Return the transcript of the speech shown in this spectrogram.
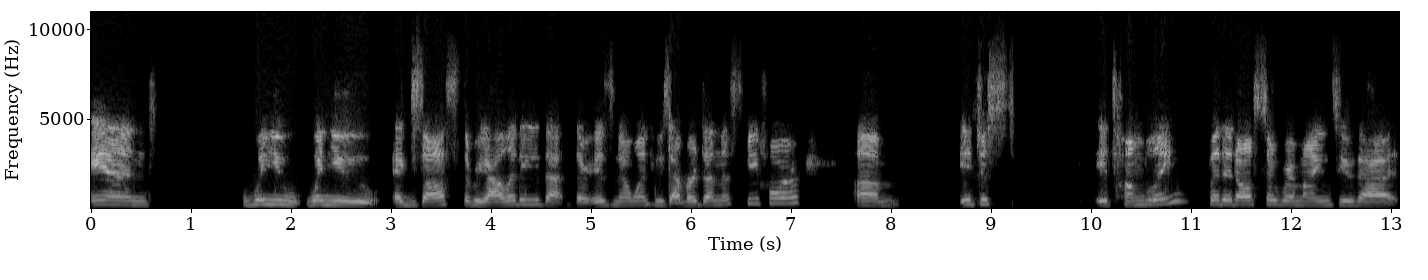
And when you when you exhaust the reality that there is no one who's ever done this before um, it just it's humbling, but it also reminds you that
